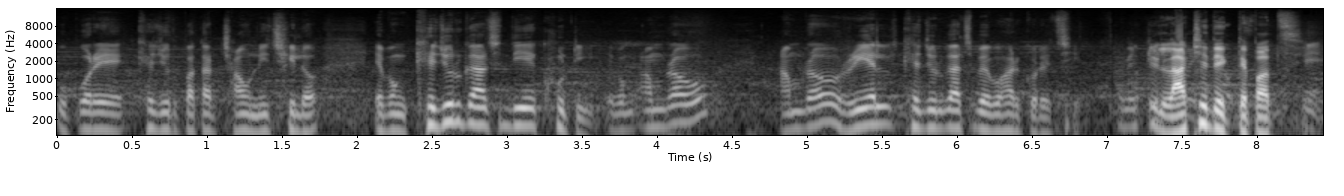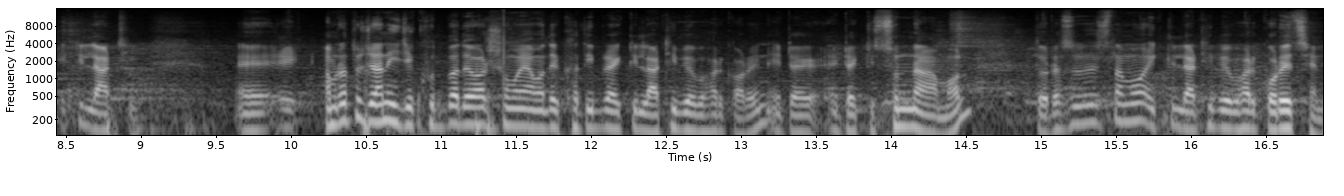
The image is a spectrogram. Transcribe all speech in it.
উপরে খেজুর পাতার ছাউনি ছিল এবং খেজুর গাছ দিয়ে খুঁটি এবং আমরাও আমরাও রিয়েল খেজুর গাছ ব্যবহার করেছি। একটি লাঠি দেখতে পাচ্ছি। হ্যাঁ, একটি লাঠি। আমরা তো জানি যে খুতবা দেওয়ার সময় আমাদের খতিবরা একটি লাঠি ব্যবহার করেন। এটা এটা একটি সুন্না আমল। তো রাসুল ইসলামও একটি লাঠি ব্যবহার করেছেন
